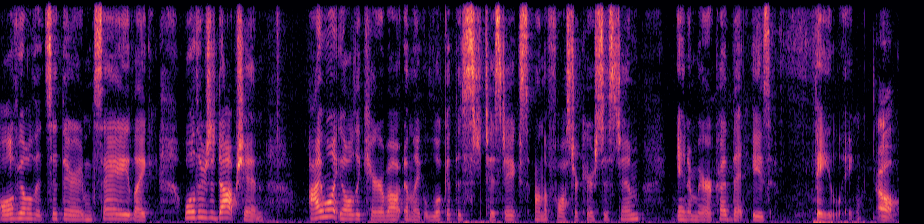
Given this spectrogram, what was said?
all of y'all that sit there and say, like, well, there's adoption. I want y'all to care about and like look at the statistics on the foster care system in America that is failing. Oh,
